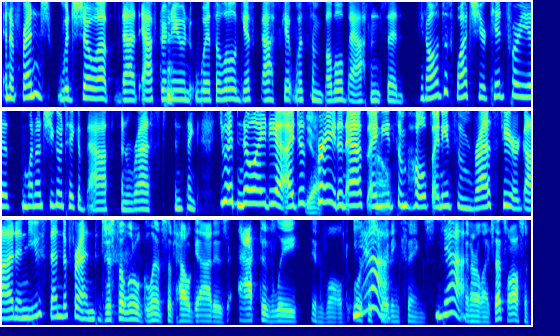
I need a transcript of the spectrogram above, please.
and a friend would show up that afternoon with a little gift basket with some bubble bath and said, you know, I'll just watch your kid for you. Why don't you go take a bath and rest and think, you had no idea. I just Yeah. prayed and asked, I Wow. need some hope. I need some rest here, God. And you send a friend. Just a little glimpse of how God is actively involved, Yeah. orchestrating things Yeah. in our lives. That's awesome.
